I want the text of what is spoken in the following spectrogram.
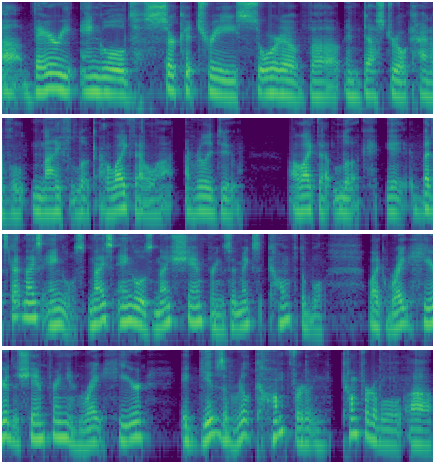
uh, very angled circuitry, sort of uh, industrial kind of knife look. I like that a lot. I really do. I like that look. It, but it's got nice angles, nice angles, nice chamferings. It makes it comfortable. Like right here, the chamfering, and right here, it gives a real comforting, comfortable uh,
